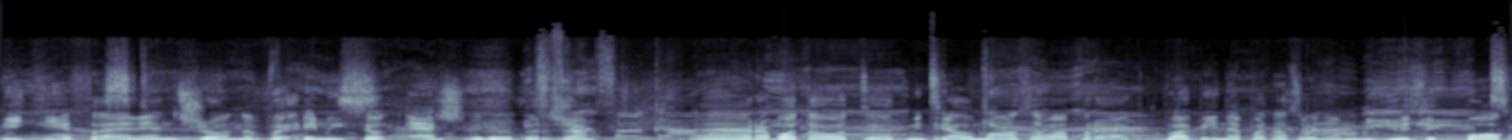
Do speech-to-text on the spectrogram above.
BT Flaming June в ремиксе от Эшли Вилберджа. Э, работа от Дмитрия Алмазова, проект Бабина под названием Music Box.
